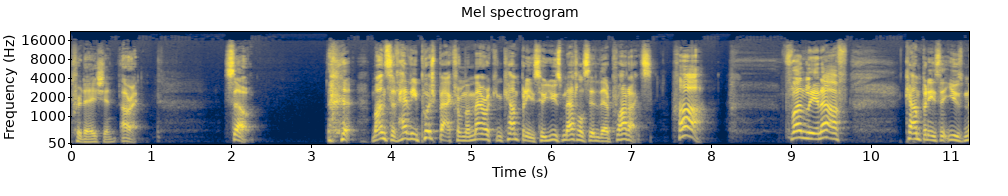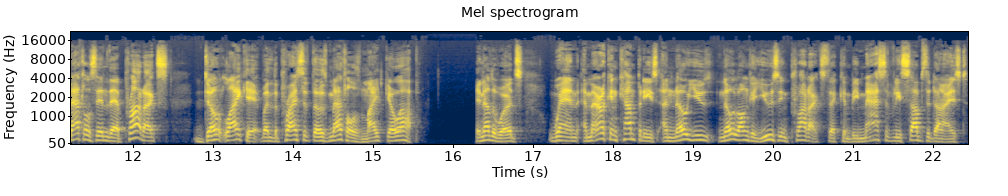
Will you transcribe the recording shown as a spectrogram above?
predation. All right. So, months of heavy pushback from American companies who use metals in their products. Huh. Funnily enough, companies that use metals in their products don't like it when the price of those metals might go up. In other words, when American companies are no, use, no longer using products that can be massively subsidized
